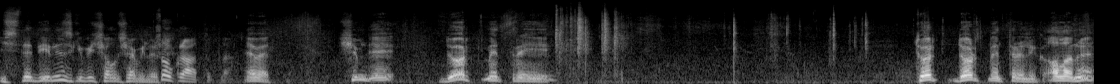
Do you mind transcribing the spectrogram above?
istediğiniz gibi çalışabilir. Çok rahatlıkla. Evet. Şimdi 4 metreyi 4, 4 metrelik alanı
